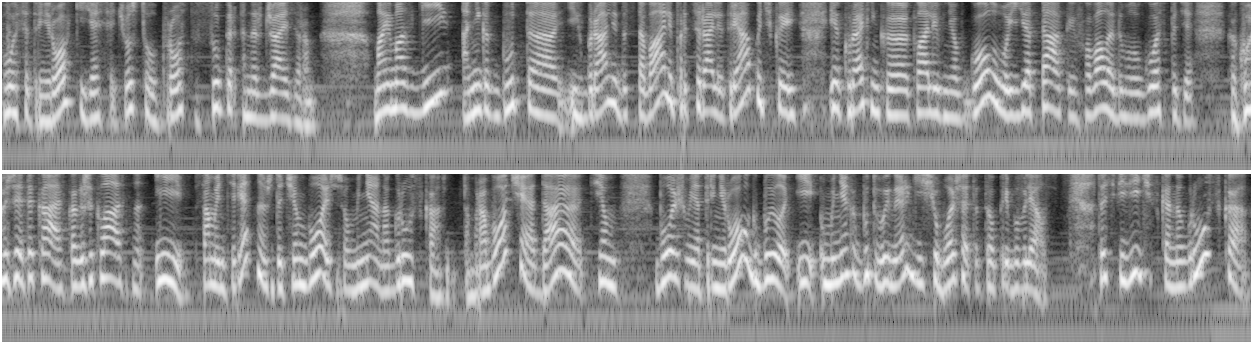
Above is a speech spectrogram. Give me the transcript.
после тренировки я себя чувствовала просто супер энерджайзером. Мои мозги, они как будто их брали, доставали, протирали тряпочкой и аккуратненько клали в нее в голову. И я так кайфовала, я думала, господи, какой же это кайф, как же классно. И самое интересное, что чем больше у меня нагрузка там рабочая, да, тем больше у меня тренировок было, и у меня как будто бы энергии еще больше от этого прибавлялось. То есть физическая нагрузка нагрузка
